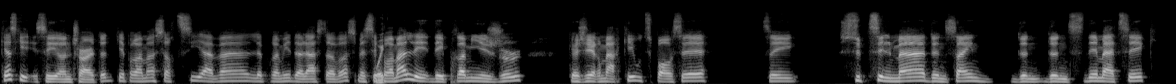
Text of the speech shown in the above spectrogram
Qu'est-ce qui c'est Uncharted qui est probablement sorti avant le premier de Last of Us, mais c'est probablement les, des premiers jeux que j'ai remarqué où tu passais subtilement d'une scène, d'une cinématique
